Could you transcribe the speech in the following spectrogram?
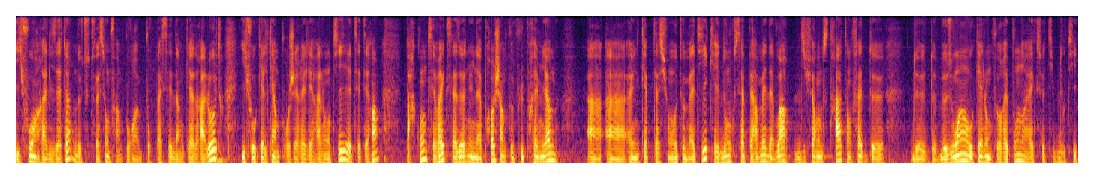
il faut un réalisateur de toute façon, enfin pour, pour passer d'un cadre à l'autre, il faut quelqu'un pour gérer les ralentis, etc. Par contre, c'est vrai que ça donne une approche un peu plus premium à, une captation automatique. Et donc, ça permet d'avoir différentes strates en fait, de, de, besoins auxquels on peut répondre avec ce type d'outil.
